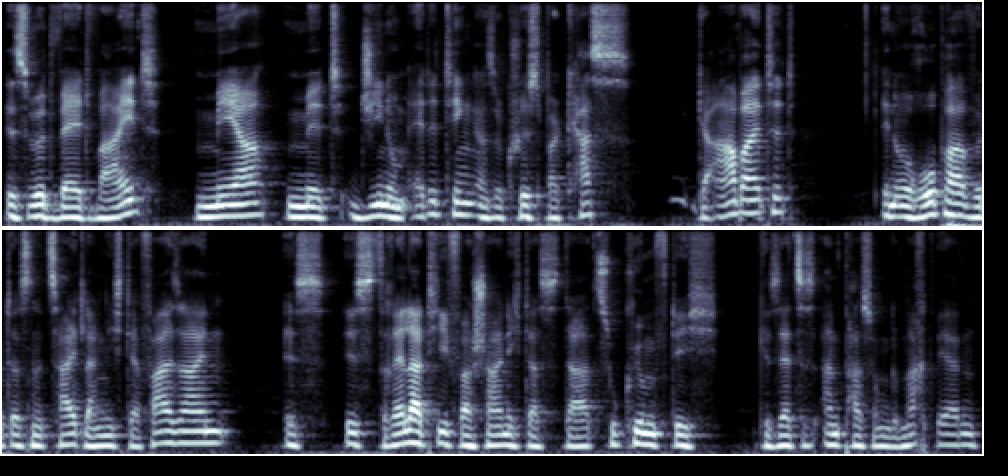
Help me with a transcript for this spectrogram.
es wird weltweit mehr mit Genome Editing, also CRISPR-Cas, gearbeitet. In Europa wird das eine Zeit lang nicht der Fall sein. Es ist relativ wahrscheinlich, dass da zukünftig Gesetzesanpassungen gemacht werden.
